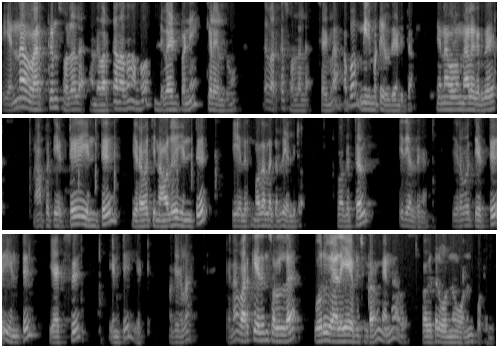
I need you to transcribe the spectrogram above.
என்ன ஒர்க்குன்னு சொல்லலை. அந்த ஒர்க்காக தான் நம்ம டிவைட் பண்ணி கீழே எழுதுவோம். இந்த ஒர்க்கை சொல்லலை. சரிங்களா? அப்போ மீதி மட்டும் எழுத வேண்டியதான் என்ன வரும் மேலே இருக்கிறது நாற்பத்தி எட்டு இன்ட்டு இருபத்தி நாலு இன்ட்டு ஏழு. முதல்ல இருக்கிறது எழுதிட்டோம். வகுத்தல் இது எழுதுங்க. இருபத்தி எட்டு இன்ட்டு எக்ஸு இன்ட்டு எட்டு. ஓகேங்களா? ஏன்னா ஒர்க் எதுன்னு சொல்லலை. ஒரு வேலையே அப்படின்னு சொல்கிறாங்க என்ன? வகுத்தல் ஒன்று ஒன்றுன்னு போட்டுருங்க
